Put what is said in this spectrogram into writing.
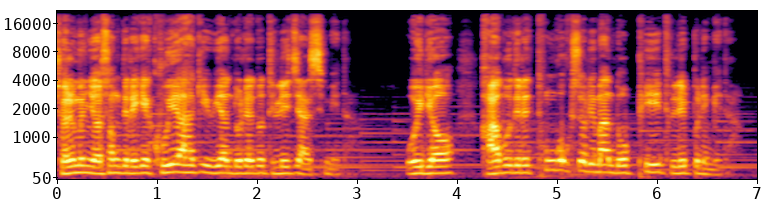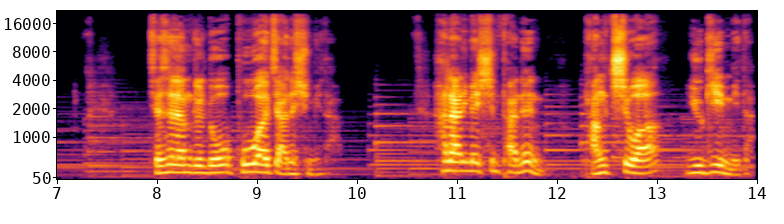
젊은 여성들에게 구애하기 위한 노래도 들리지 않습니다. 오히려 가부들의 통곡 소리만 높이 들릴 뿐입니다. 제사장들도 보호하지 않으십니다. 하나님의 심판은 방치와 유기입니다.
